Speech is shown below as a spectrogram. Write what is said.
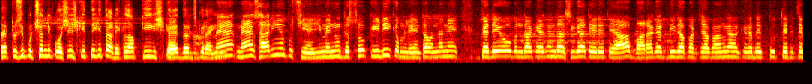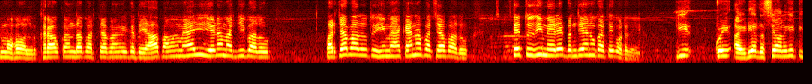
ਤਾਂ ਤੁਸੀਂ ਪੁੱਛਣ ਦੀ ਕੋਸ਼ਿਸ਼ ਕੀਤੀ ਕਿ ਤੁਹਾਡੇ ਖਿਲਾਫ ਕੀ ਸ਼ਿਕਾਇਤ ਦਰਜ ਕਰਾਈ ਹੈ? ਮੈਂ ਮੈਂ ਸਾਰੀਆਂ ਪੁੱਛੀਆਂ ਜੀ ਮੈਨੂੰ ਦੱਸੋ ਕਿਹੜੀ ਕੰਪਲੇਂਟ ਆ? ਉਹਨਾਂ ਨੇ ਕਦੇ ਉਹ ਬੰਦਾ ਕਹਿ ਦਿੰਦਾ ਸੀਗਾ ਤੇਰੇ ਤੇ ਆ ਬਾਰਾਗਰਦੀ ਦਾ ਪਰਚਾ ਪਾਵਾਂਗਾ ਕਦੇ ਤੂੰ ਤੇਰੇ ਤੇ ਮਾਹੌਲ ਖਰਾਬ ਕਰਨ ਦਾ ਪਰਚਾ ਪਾਵਾਂਗੇ ਕਦੇ ਆ ਪਾਵਾਂਗੇ। ਮੈਂ ਜੀ ਜਿਹੜਾ ਮਰਜ਼ੀ ਪਾ ਦਿਓ। ਪਰਚਾ ਪਾ ਦਿਓ ਤੁਸੀਂ ਮੈਂ ਕਹਿਣਾ ਪਰਚਾ ਪਾ ਦਿਓ। ਤੇ ਤੁਸੀਂ ਮੇਰੇ ਬੰਦਿਆਂ ਨੂੰ ਕਾਤੇ ਕੁੱਟਦੇ ਕੀ ਕੋਈ ਆਈਡੀਆ ਦੱਸਿਆ ਹੋਣਗੇ ਕਿ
